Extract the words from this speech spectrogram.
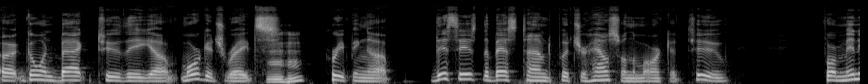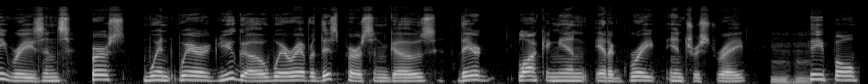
uh, going back to the uh, mortgage rates Mm-hmm. creeping up. This is the best time to put your house on the market too, for many reasons. First, when where you go, wherever this person goes, they're locking in at a great interest rate. People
